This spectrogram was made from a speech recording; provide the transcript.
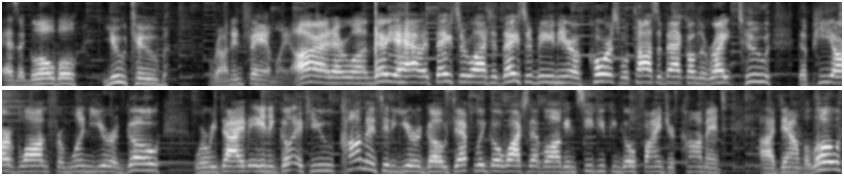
as a global YouTube running family. All right, everyone, there you have it. Thanks for watching. Thanks for being here. Of course, we'll toss it back on the right to the PR vlog from one year ago where we dive in and go. If you commented a year ago, definitely go watch that vlog and see if you can go find your comment uh, down below.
